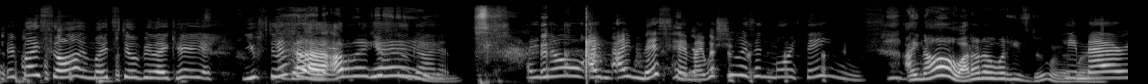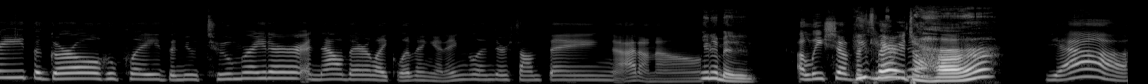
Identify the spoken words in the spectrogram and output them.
if I saw him, I'd still be like, "Hey, you still yeah, got it. I'm like, you hey. still got it." I know. I I miss him. I wish he was in more things. He, I know. I don't know what he's doing. he like- married the girl who played the new Tomb Raider, and now they're like living in England or something. I don't know. Wait a minute. Alicia. He's married to her? Yeah.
